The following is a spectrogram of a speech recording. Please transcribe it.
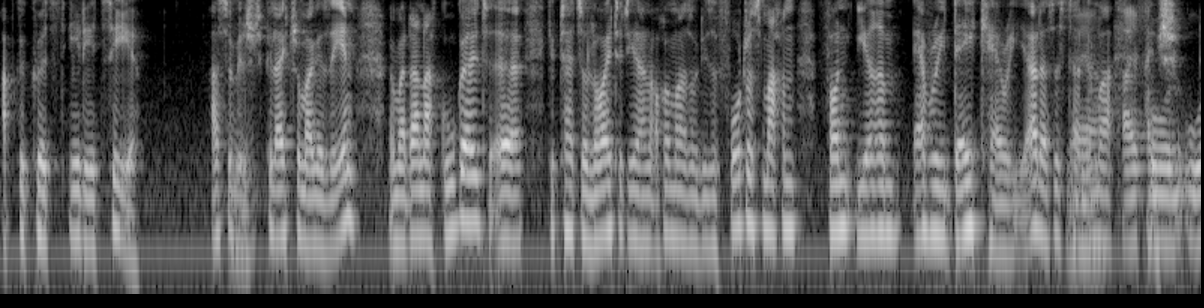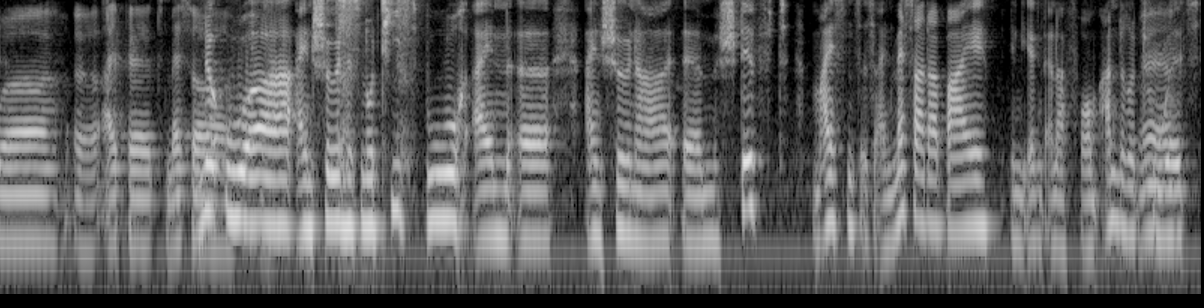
abgekürzt EDC. Hast du vielleicht schon mal gesehen? Wenn man danach googelt, äh, gibt halt so Leute, die dann auch immer so diese Fotos machen von ihrem Everyday Carry. Ja, das ist dann Ja, ja. immer iPhone, Uhr, äh, iPad, Messer. eine Uhr, ein schönes Notizbuch, ein, äh, ein schöner ähm, Stift. Meistens ist ein Messer dabei, in irgendeiner Form andere Ja, ja. Tools,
